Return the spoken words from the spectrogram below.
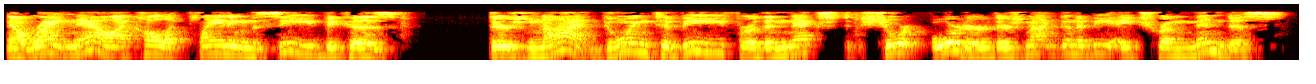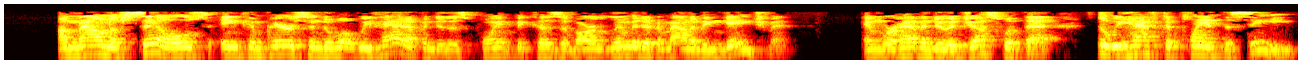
Now, right now, I call it planting the seed because there's not going to be for the next short order, there's not going to be a tremendous amount of sales in comparison to what we've had up until this point because of our limited amount of engagement and we're having to adjust with that. So we have to plant the seed.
